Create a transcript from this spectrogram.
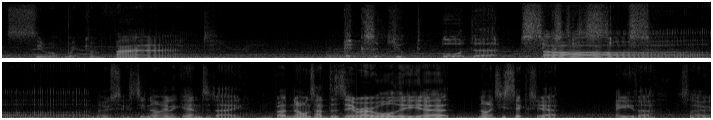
Let's See what we can find. Execute Order 66. Oh, no 69 again today. But no one's had the 0 or the uh, 96 yet either. So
